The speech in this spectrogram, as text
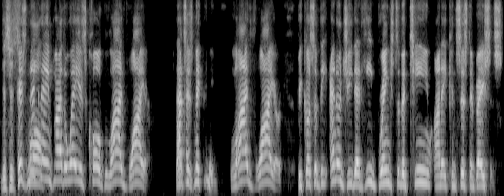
This is his well, nickname, by the way, is called Live Wire. That's okay. his nickname, Live Wire, because of the energy that he brings to the team on a consistent basis.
